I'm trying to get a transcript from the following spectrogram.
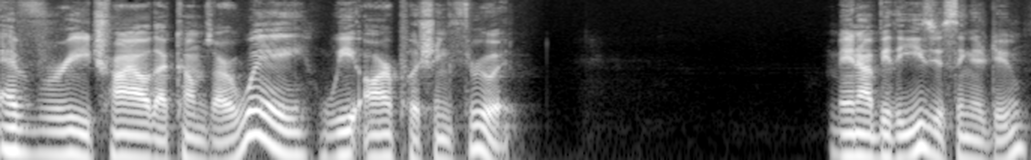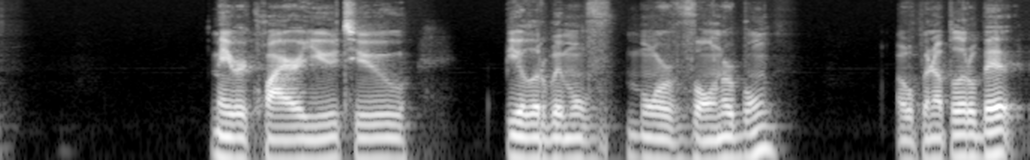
every trial that comes our way, we are pushing through it. May not be the easiest thing to do. May require you to be a little bit more, more vulnerable, open up a little bit,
